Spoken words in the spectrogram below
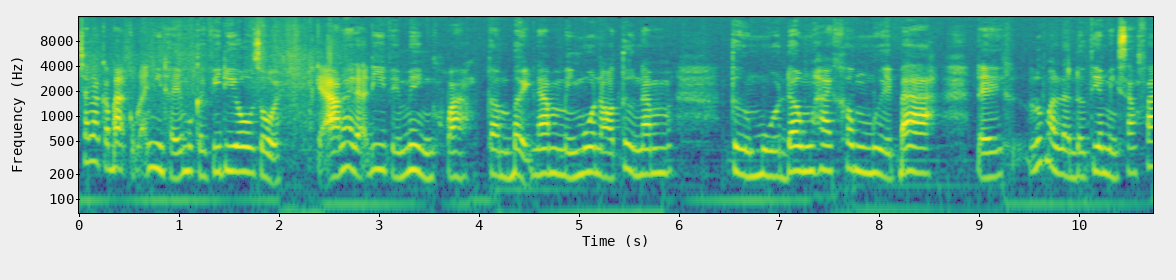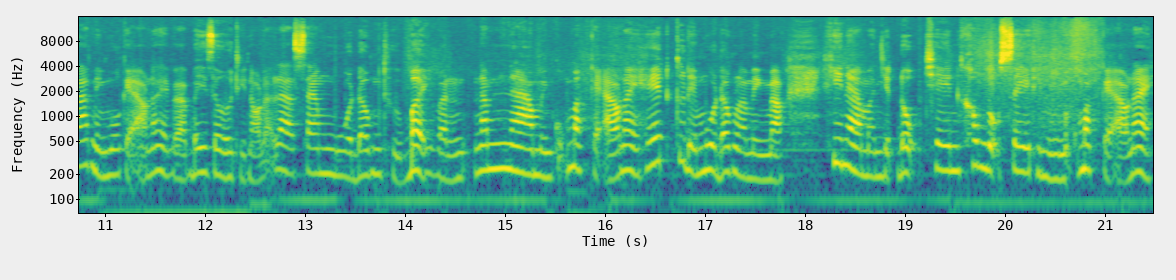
chắc là các bạn cũng đã nhìn thấy một cái video rồi. Cái áo này đã đi với mình khoảng tầm 7 năm mình mua nó từ năm từ mùa đông 2013 Đấy, lúc mà lần đầu tiên mình sang Pháp mình mua cái áo này và bây giờ thì nó đã là sang mùa đông thứ bảy và năm nào mình cũng mặc cái áo này hết. Cứ đến mùa đông là mình mặc. Khi nào mà nhiệt độ trên 0 độ C thì mình cũng mặc cái áo này.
